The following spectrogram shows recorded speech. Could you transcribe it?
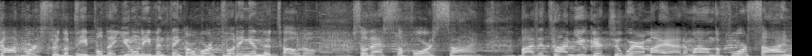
God works through the people that you don't even think are worth putting in the total. So that's the fourth sign. By the time you get to where am I at? Am I on the fourth sign?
